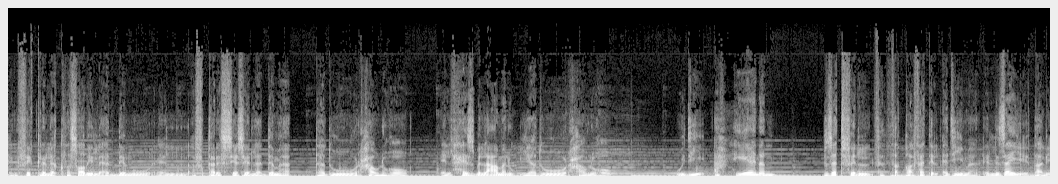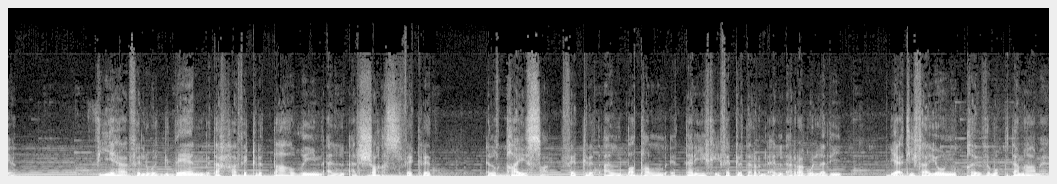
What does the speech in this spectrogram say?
الفكر الاقتصادي اللي قدمه الأفكار السياسية اللي قدمها تدور حوله هو. الحزب اللي عمله يدور حوله هو. ودي أحيانا بالذات في, في الثقافات القديمة اللي زي إيطاليا فيها في الوجدان بتاعها فكرة تعظيم الشخص فكرة القيصر فكرة البطل التاريخي فكرة الرجل الذي يأتي فينقذ مجتمع ما.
